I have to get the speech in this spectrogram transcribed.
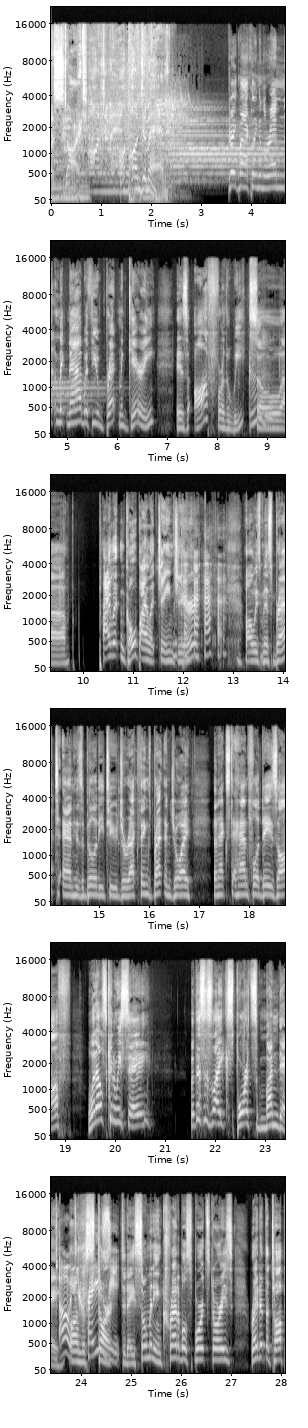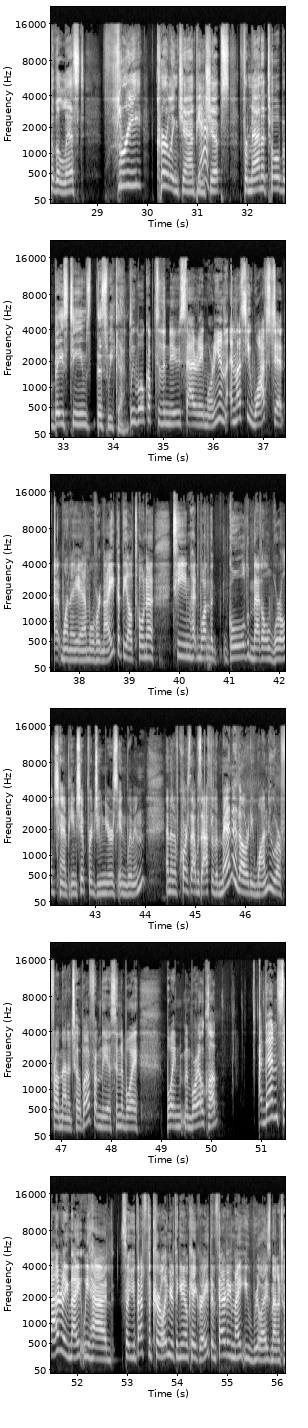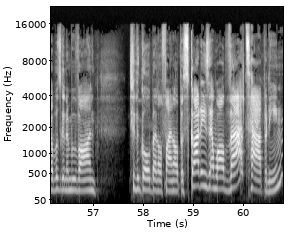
The Start on demand. On demand. Greg Mackling and Loren McNabb with you. Brett McGarry is off for the week, so uh, pilot and co-pilot change here. Always miss Brett and his ability to direct things. Brett, enjoy the next handful of days off. What else can we say? But this is like Sports Monday Oh, it's on the crazy. start today. So many incredible sports stories right at the top of the list. Three curling championships for Manitoba based teams this weekend. We woke up to the news Saturday morning, and unless you watched it at 1 a.m. overnight, that the Altona team had won the gold medal world championship for juniors in women. And then, of course, that was after the men had already won, who are from Manitoba, from the Assiniboia Boyne Memorial Club. And then Saturday night, we had so you, that's the curling. You're thinking, okay, great. Then Saturday night, you realize Manitoba's going to move on to the gold medal final at the Scotties. And while that's happening,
